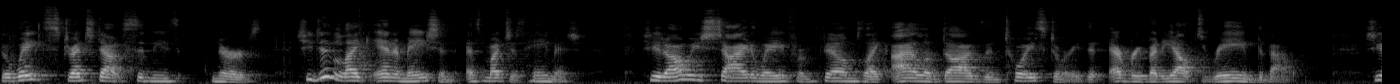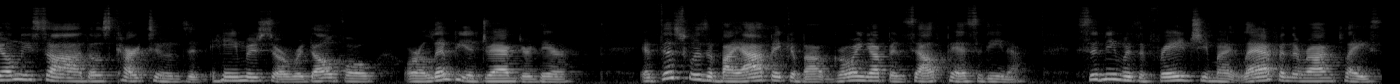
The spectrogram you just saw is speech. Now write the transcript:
The weight stretched out Sidney's nerves. She didn't like animation as much as Hamish. She had always shied away from films like Isle of Dogs and Toy Story that everybody else raved about. She only saw those cartoons if Hamish or Rodolfo or Olympia dragged her there. If this was a biopic about growing up in South Pasadena, Sidney was afraid she might laugh in the wrong place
